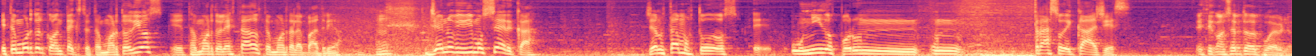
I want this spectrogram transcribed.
Está muerto el contexto, está muerto Dios, está muerto el Estado, está muerta la patria. Ya no vivimos cerca, ya no estamos todos eh, unidos por un, un trazo de calles. Este concepto de pueblo.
